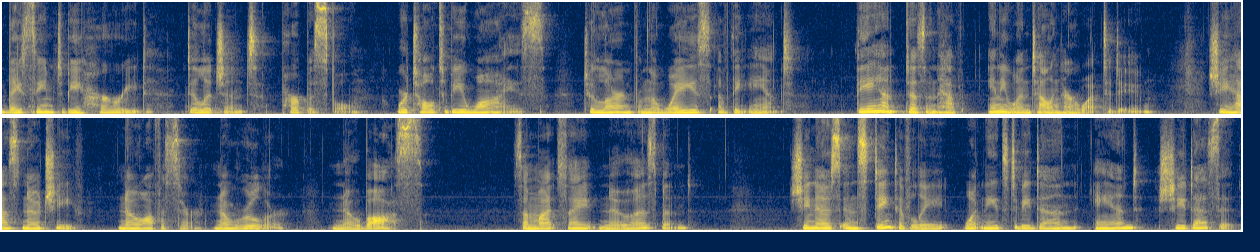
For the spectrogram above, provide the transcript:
they seem to be hurried, diligent, purposeful. We're told to be wise, to learn from the ways of the ant. The ant doesn't have anyone telling her what to do. She has no chief, no officer, no ruler, no boss. Some might say no husband. She knows instinctively what needs to be done and she does it.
